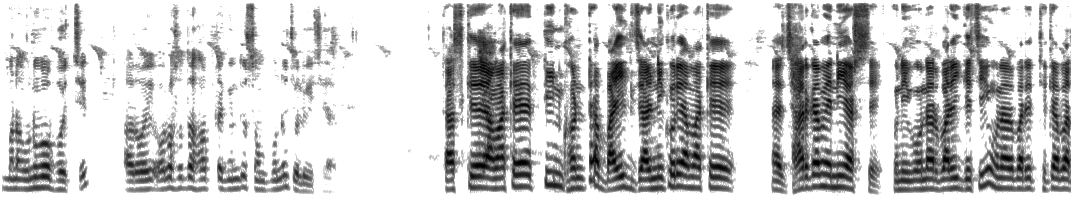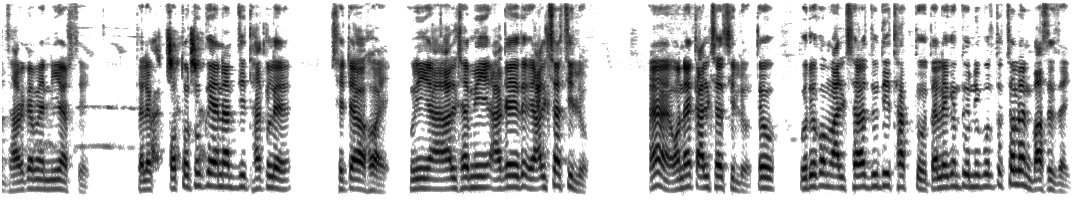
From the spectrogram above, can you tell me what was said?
মানে অনুভব হচ্ছে আর ওই অলসতা ভাবটা কিন্তু সম্পূর্ণ চলে গেছে আর আজকে আমাকে তিন ঘণ্টা বাইক জার্নি করে আমাকে ঝাড়গ্রামে নিয়ে আসছে। উনি ওনার বাড়ি গেছি ওনার বাড়ি থেকে আবার ঝাড়গ্রামে নিয়ে আসছে। তাহলে আচ্ছা, কতটুকু এনার্জি থাকলে সেটা হয়? উনি আলসামি আগে আলসা ছিল হ্যাঁ অনেক আলসা ছিল। তো ওইরকম আলসা যদি থাকতো তাহলে কিন্তু উনি বলতো চলেন বাসে যাই।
